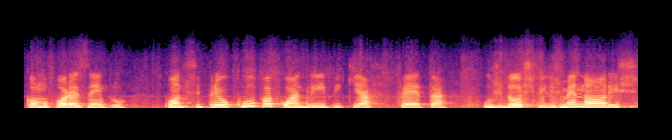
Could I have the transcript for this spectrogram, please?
como, por exemplo, quando se preocupa com a gripe que afeta os dois filhos menores,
